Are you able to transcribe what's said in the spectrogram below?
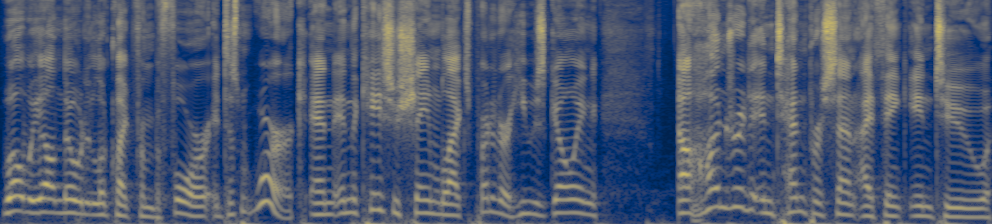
well, we all know what it looked like from before. It doesn't work. And in the case of Shane Black's Predator, he was going 110%, I think, into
